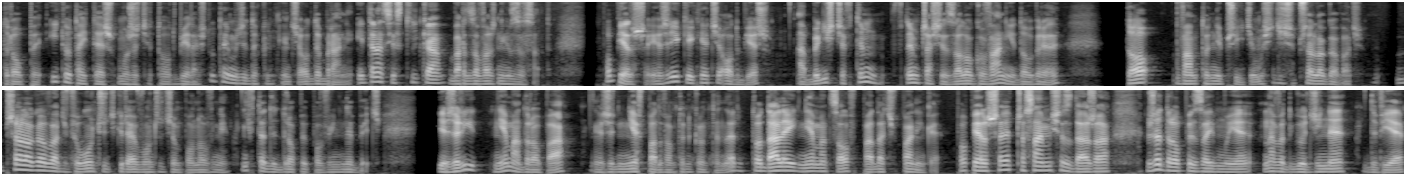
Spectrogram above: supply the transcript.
dropy i tutaj też możecie to odbierać. Tutaj będzie do kliknięcia odebranie. I teraz jest kilka bardzo ważnych zasad. Po pierwsze, jeżeli klikniecie odbierz, a byliście w tym, w tym czasie zalogowani do gry, to wam to nie przyjdzie. Musicie się przelogować. Przelogować, wyłączyć grę, włączyć ją ponownie i wtedy dropy powinny być. Jeżeli nie ma dropa, jeżeli nie wpadł wam ten kontener, to dalej nie ma co wpadać w panikę. Po pierwsze, czasami się zdarza, że dropy zajmuje nawet godzinę, dwie,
